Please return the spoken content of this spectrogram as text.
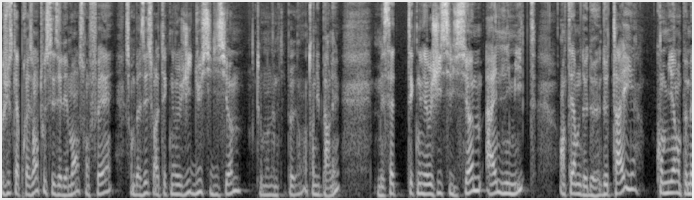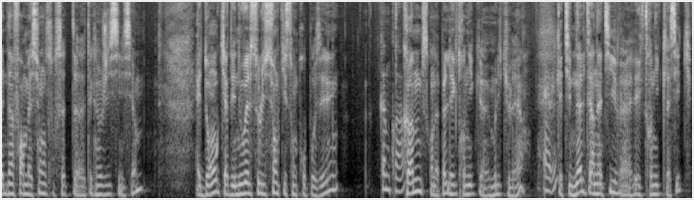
jusqu'à présent, tous ces éléments sont faits, sont basés sur la technologie du silicium. Tout le monde a un petit peu entendu parler. Mais cette technologie silicium a une limite en termes de, de, de taille. Combien on peut mettre d'informations sur cette euh, technologie silicium? Et donc, il y a des nouvelles solutions qui sont proposées comme quoi? Comme ce qu'on appelle l'électronique euh, moléculaire, ah qui est une alternative à l'électronique classique.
